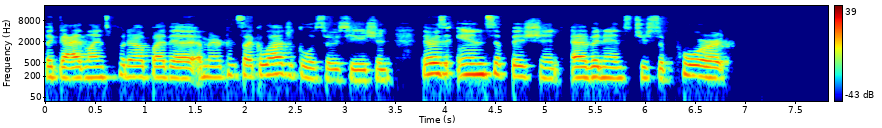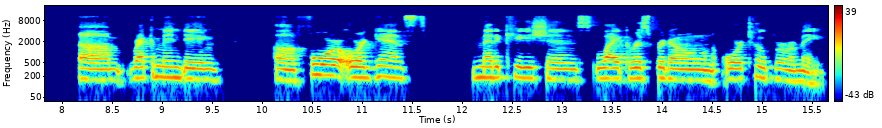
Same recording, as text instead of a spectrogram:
the guidelines put out by the American Psychological Association, there is insufficient evidence to support um, recommending uh, for or against medications like risperidone or topiramate.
